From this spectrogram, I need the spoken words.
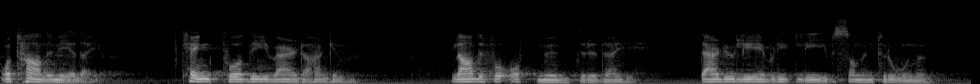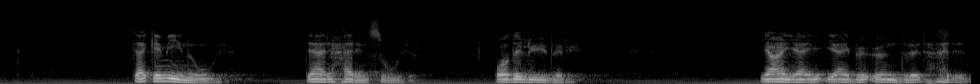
Og ta det med deg. Tenk på det i hverdagen. La det få oppmuntre deg der du lever ditt liv som en troende. Det er ikke mine ord, det er Herrens ord, og det lyder Ja, jeg, jeg beundrer Herren.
